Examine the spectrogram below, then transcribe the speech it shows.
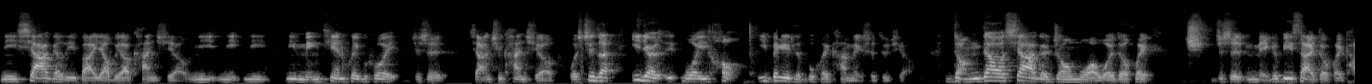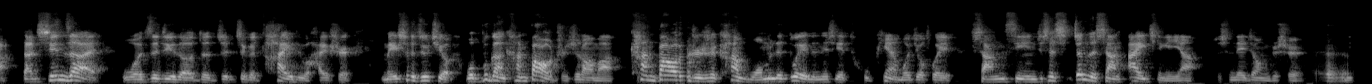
你下个礼拜要不要看球，你你你你明天会不会就是想去看球？我现在一点，我以后一辈子不会看美式足球，等到下个周末我都会去，就是每个比赛都会看。但现在我自己的的这这个态度还是美式足球，我不敢看报纸，知道吗？看报纸是看我们的队的那些图片，我就会伤心，就是真的像爱情一样，就是那种就是呃你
